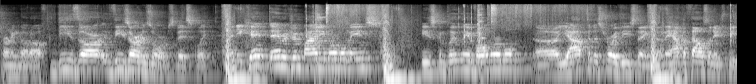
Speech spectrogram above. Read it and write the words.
turning that off. These are these are his orbs, basically. And you can't damage him by any normal means. He's completely invulnerable. Uh, you have to destroy these things, and they have a thousand HP.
